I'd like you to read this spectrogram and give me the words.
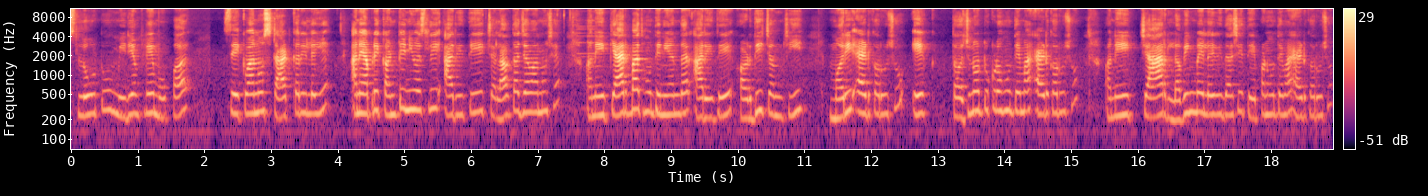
સ્લો ટુ મીડિયમ ફ્લેમ ઉપર શેકવાનું સ્ટાર્ટ કરી લઈએ અને આપણે કન્ટિન્યુઅસલી આ રીતે ચલાવતા જવાનું છે. અને ત્યારબાદ હું તેની અંદર આ રીતે અડધી ચમચી મરી એડ કરું છું. એક તજનો ટુકડો હું તેમાં એડ કરું છું અને ચાર લવિંગ મેં લઈ લીધા છે તે પણ હું તેમાં એડ કરું છું.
